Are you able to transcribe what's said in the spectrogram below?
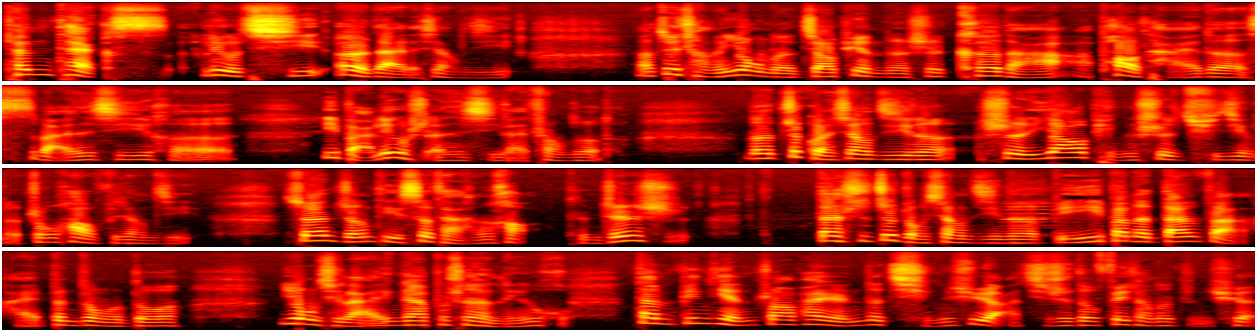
Pentax 六七二代的相机，那最常用的胶片呢是柯达炮台的四百 NC 和一百六十 NC 来创作的。那这款相机呢是腰平式取景的中画幅相机，虽然整体色彩很好，很真实，但是这种相机呢比一般的单反还笨重得多，用起来应该不是很灵活。但冰田抓拍人的情绪啊，其实都非常的准确。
